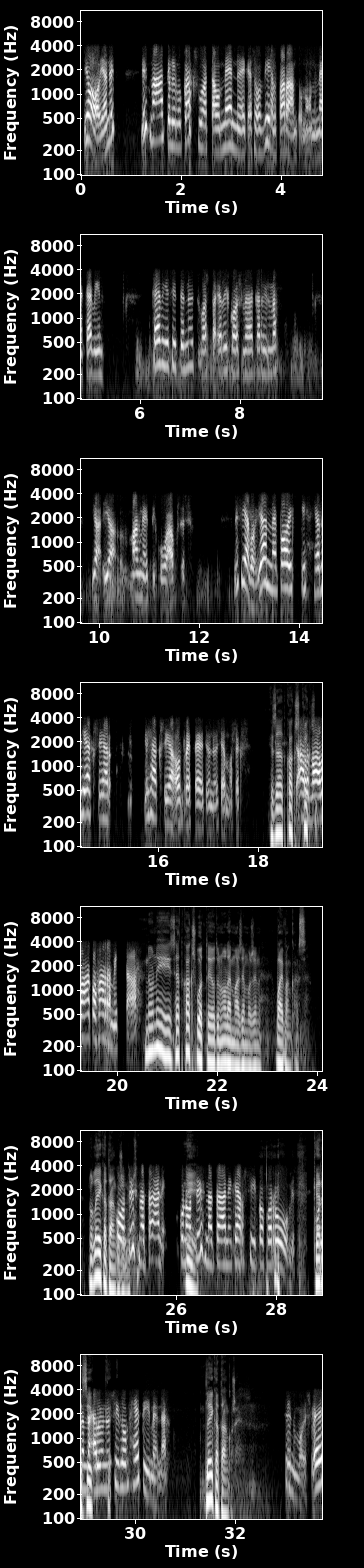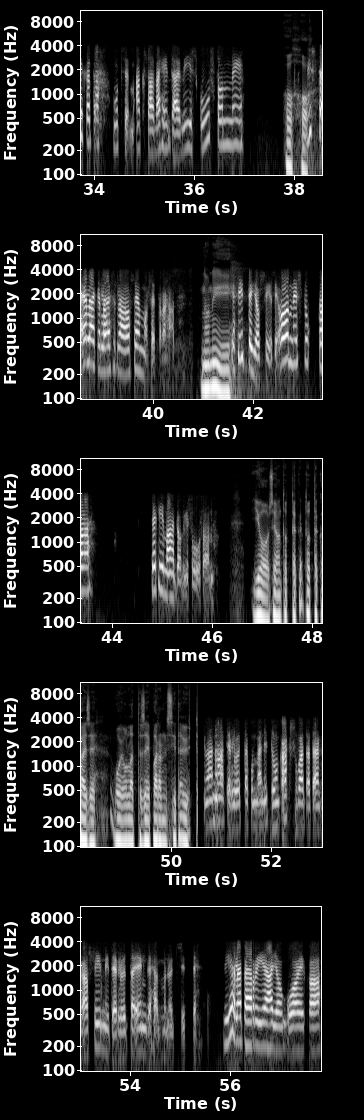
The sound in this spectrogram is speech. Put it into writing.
Joo, ja nyt, nyt mä ajattelin, kun kaksi vuotta on mennyt eikä se ole vielä parantunut, niin mä kävin, kävin sitten nyt vasta erikoislääkärillä ja, ja magneettikuvauksessa. Niin siellä on jänne poikki ja lihaksia, lihaksia on repeytynyt semmoiseksi. Ja sä oot kaksi, Arvaavaako kaksi... harmittaa? No niin, sä oot kaksi vuotta joutunut olemaan semmoisen vaivan kanssa. No leikataanko kun se on nyt? tyhmä pää, niin, kun niin. on tyhmä pää, niin kärsii koko ruumis. Kärsii... Olen älynyt silloin heti mennä. Leikataanko se? Sen voisi leikata, mutta se maksaa vähintään 5-6 tonnia. Oho. Mistä eläkeläisillä on semmoiset rahat? No niin. Ja sitten jos ei se onnistukaan, sekin mahdollisuus on. Joo, se on totta, totta kai se voi olla, että se ei parane siitä yhtään. Mä oon ajatellut, että kun mä nyt oon kaksi vuotta tämän kanssa sinnitellyt, että enköhän mä nyt sitten vielä pärjää jonkun aikaa.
